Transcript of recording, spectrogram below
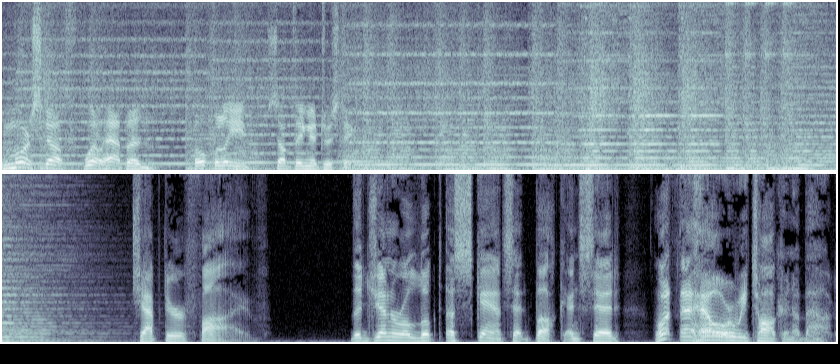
more stuff will happen. Hopefully, something interesting. Chapter 5 The general looked askance at Buck and said, What the hell were we talking about?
